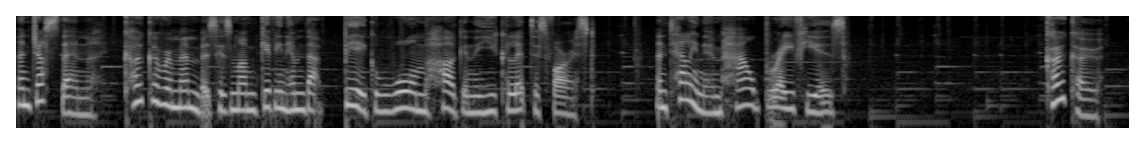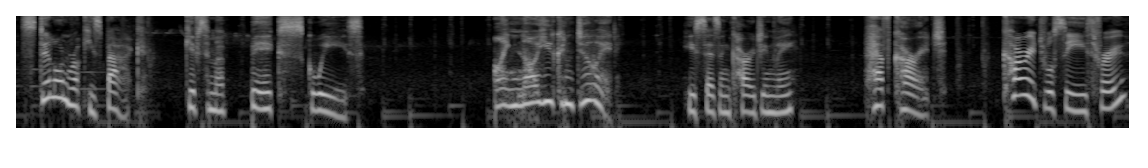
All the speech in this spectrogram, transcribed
And just then, Koko remembers his mum giving him that big, warm hug in the eucalyptus forest and telling him how brave he is. Koko, still on Rocky's back, gives him a big squeeze. I know you can do it, he says encouragingly. Have courage. Courage will see you through.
